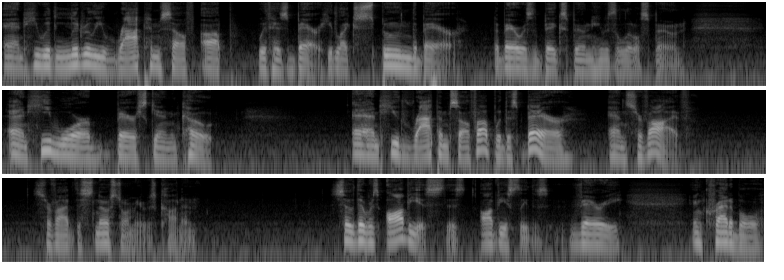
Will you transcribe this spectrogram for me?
And he would literally wrap himself up with his bear. He'd like spoon the bear. The bear was the big spoon, he was the little spoon. And he wore a bearskin coat. And he'd wrap himself up with this bear and survive. Survive the snowstorm he was caught in. So there was obvious this obviously this very incredible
